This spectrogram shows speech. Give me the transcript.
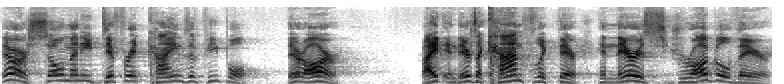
There are so many different kinds of people. There are, right? And there's a conflict there, and there is struggle there,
